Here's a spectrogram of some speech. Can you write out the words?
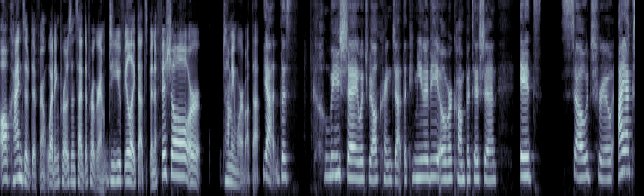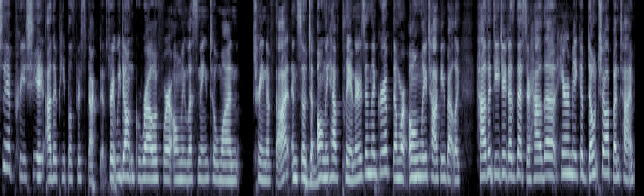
all kinds of different wedding pros inside the program? Do you feel like that's beneficial or tell me more about that? Yeah, this cliche, which we all cringe at, the community over competition. It's so true. I actually appreciate other people's perspectives, right? We don't grow if we're only listening to one train of thought. And so mm-hmm. to only have planners in the group, then we're only talking about like how the DJ does this or how the hair and makeup don't show up on time.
